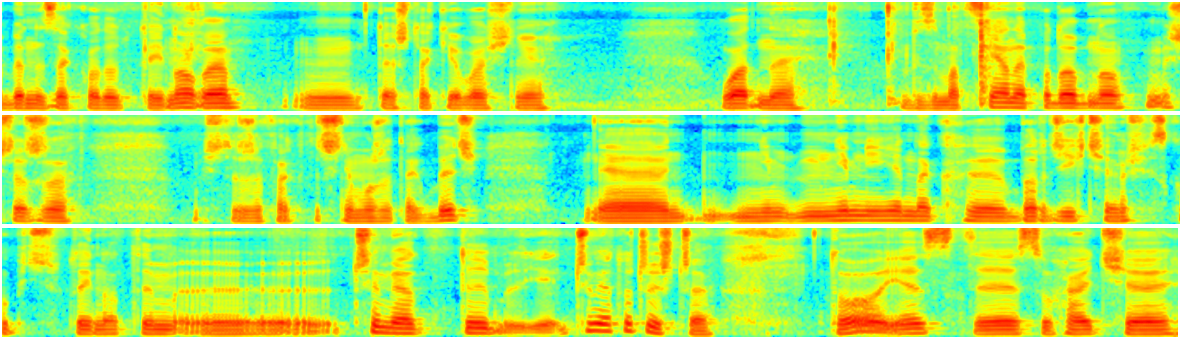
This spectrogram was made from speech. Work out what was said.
y, będę zakładał tutaj nowe, mm, też takie właśnie ładne, wzmacniane podobno. Myślę, że myślę, że faktycznie może tak być. E, niem- Niemniej jednak e, bardziej chciałem się skupić tutaj na tym, czym ja, czym ja to czyszczę. To jest, e, słuchajcie,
